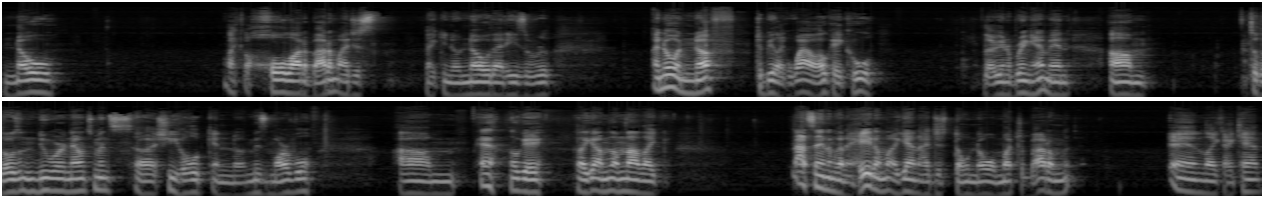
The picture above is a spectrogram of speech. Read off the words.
know like a whole lot about him. I just like you know know that he's a real. I know enough to be like, wow, okay, cool they're going to bring him in. Um, so those newer announcements, uh, She Hulk and uh, Ms. Marvel. Um, eh, okay. Like I'm, I'm not like, not saying I'm gonna hate them. Again, I just don't know much about them, and like I can't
